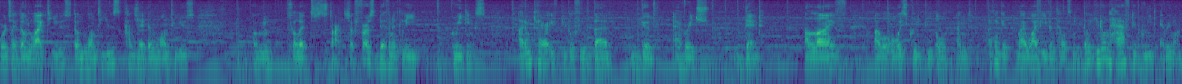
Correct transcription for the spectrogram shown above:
words I don't like to use, don't want to use, kanji I don't want to use. Um, so let's start. So first, definitely greetings. I don't care if people feel bad, good, average, dead, alive. I will always greet people, and I think it, my wife even tells me, "Don't you don't have to greet everyone."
